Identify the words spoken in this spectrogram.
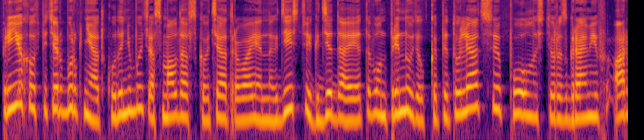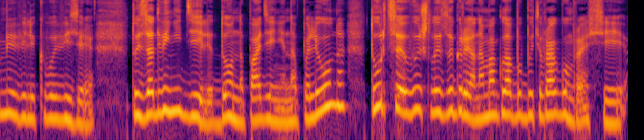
приехал в Петербург не откуда-нибудь, а с Молдавского театра военных действий, где до этого он принудил к капитуляции по полностью разгромив армию Великого Визиря. То есть за две недели до нападения Наполеона Турция вышла из игры. Она могла бы быть врагом России,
